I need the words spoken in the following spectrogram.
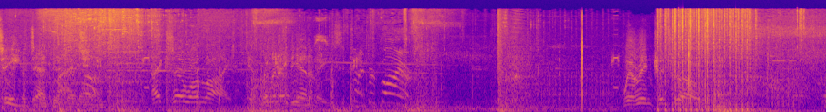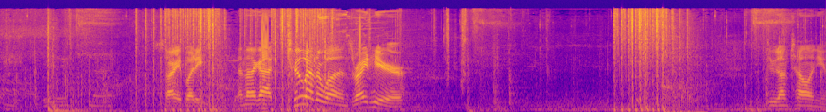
Team deathmatch. Exo online. Eliminate the enemies. Sniper fire! We're in control. Oh, really? No. Sorry, buddy. And then I got two other ones right here. Dude, I'm telling you.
